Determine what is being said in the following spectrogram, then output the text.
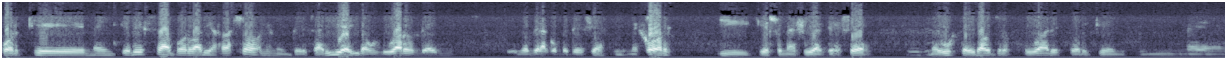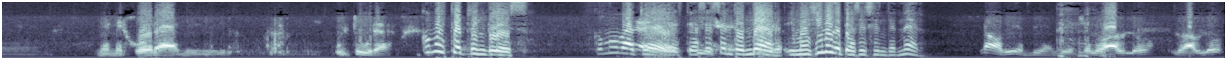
porque me interesa por varias razones, me interesaría ir a un lugar donde donde la competencia es mejor y que eso me ayude a crecer. Me gusta ir a otros lugares porque me, mejora mi, cultura. ¿Cómo está tu inglés? ¿Cómo va tu eh? ¿Te haces entender? Imagino que te haces entender. No, bien, bien, bien. Yo lo hablo, lo hablo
